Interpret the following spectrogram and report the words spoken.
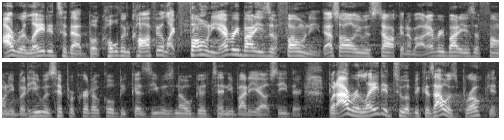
I related to that book. Holden Caulfield, like, phony. Everybody's a phony. That's all he was talking about. Everybody's a phony. But he was hypocritical because he was no good to anybody else either. But I related to it because I was broken.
